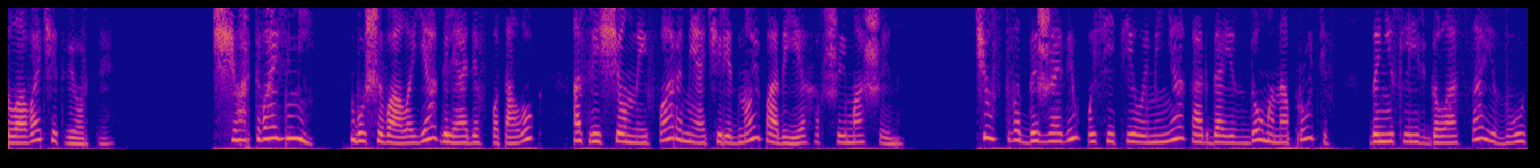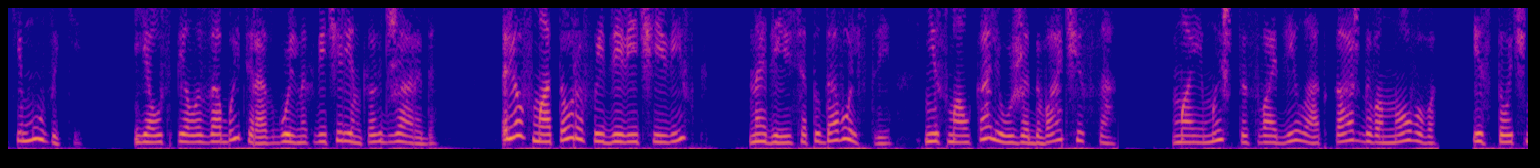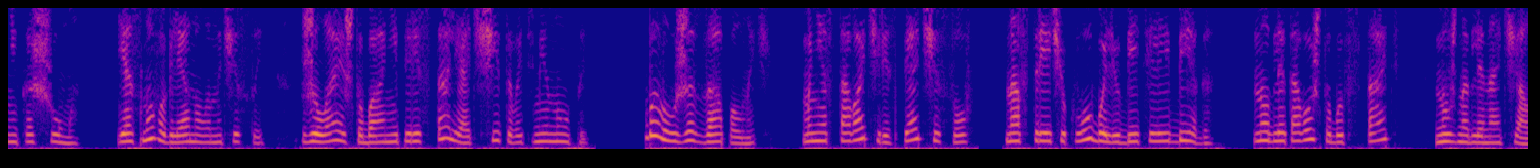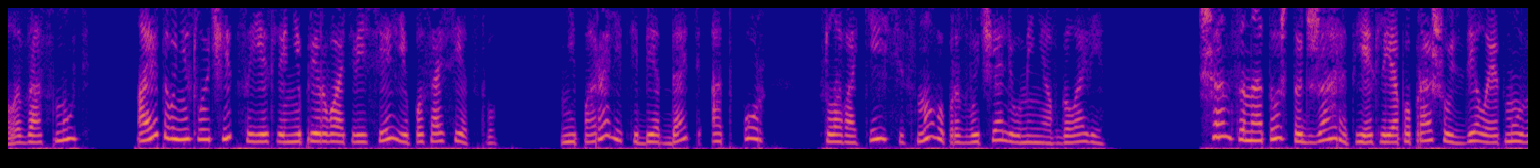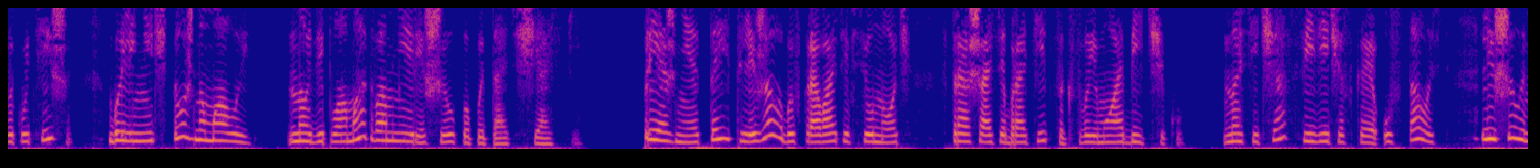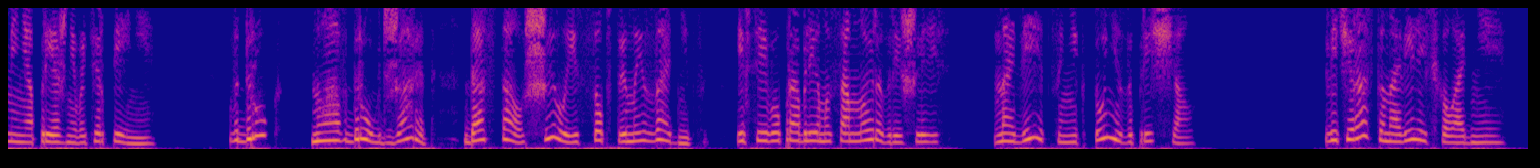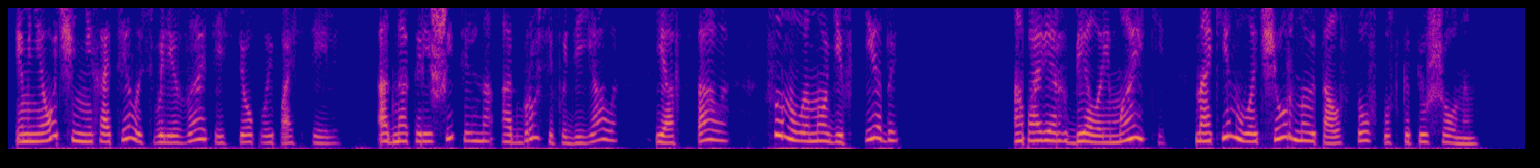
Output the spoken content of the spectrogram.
Глава четвертая. «Черт возьми!» — бушевала я, глядя в потолок, освещенный фарами очередной подъехавшей машины. Чувство дежавю посетило меня, когда из дома напротив донеслись голоса и звуки музыки. Я успела забыть о разгульных вечеринках Джареда. Рев моторов и девичий виск, надеюсь, от удовольствия, не смолкали уже два часа. Мои мышцы сводило от каждого нового источника шума. Я снова глянула на часы, желая, чтобы они перестали отсчитывать минуты. Было уже за полночь. Мне вставать через пять часов на встречу клуба любителей бега. Но для того, чтобы встать, нужно для начала заснуть. А этого не случится, если не прервать веселье по соседству. Не пора ли тебе дать отпор? Слова Кейси снова прозвучали у меня в голове. Шансы на то, что Джаред, если я попрошу, сделает музыку тише, были ничтожно малы, но дипломат во мне решил попытать счастье. Прежняя Тейт лежала бы в кровати всю ночь, страшась обратиться к своему обидчику. Но сейчас физическая усталость лишила меня прежнего терпения. Вдруг, ну а вдруг Джаред достал шило из собственной задницы, и все его проблемы со мной разрешились. Надеяться никто не запрещал. Вечера становились холоднее, и мне очень не хотелось вылезать из теплой постели. Однако решительно, отбросив одеяло, я встала, сунула ноги в кеды, а поверх белой майки накинула черную толстовку с капюшоном.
